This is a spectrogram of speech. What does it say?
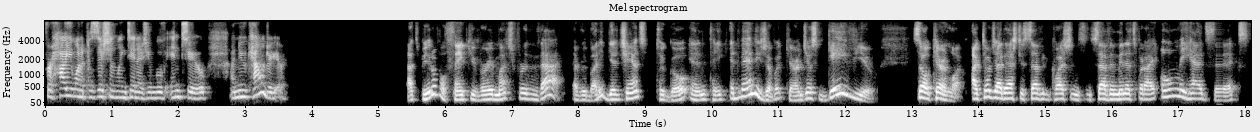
for how you want to position LinkedIn as you move into a new calendar year. That's beautiful. Thank you very much for that. Everybody, get a chance to go and take advantage of what Karen just gave you. So, Karen, look, I told you I'd ask you seven questions in seven minutes, but I only had six.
